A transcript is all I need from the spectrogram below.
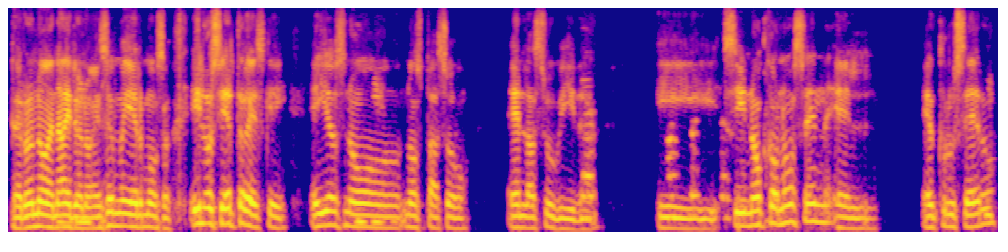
Pero no, en Nairo no, eso es muy hermoso. Y lo cierto es que ellos no nos pasó en la subida. Y si no conocen el, el crucero.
